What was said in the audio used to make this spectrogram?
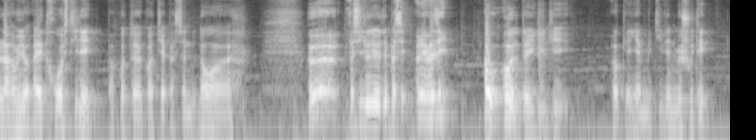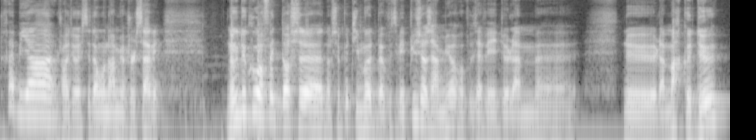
L'armure, elle est trop stylée. Par contre, euh, quand il n'y a personne dedans, euh, euh... facile de déplacer. Allez, vas-y Oh, oh, Ok, il y a un mec qui vient de me shooter. Très bien J'aurais dû rester dans mon armure, je le savais. Donc du coup, en fait, dans ce, dans ce petit mode, bah, vous avez plusieurs armures. Vous avez de la, de la marque 2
